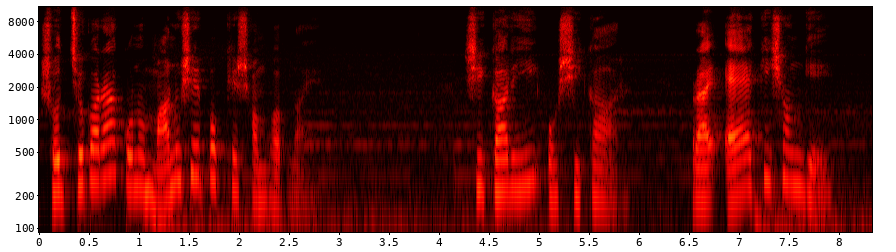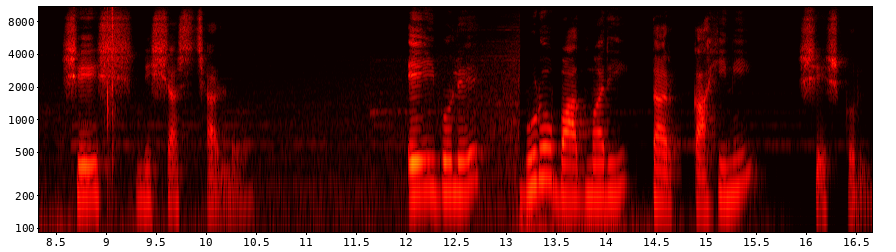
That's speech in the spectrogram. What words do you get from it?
সহ্য করা কোনো মানুষের পক্ষে সম্ভব নয়। শিকারী ও শিকার প্রায় একই সঙ্গে শেষ নিঃশ্বাস ছাড়ল। এই বলে বুড়ো বাগমারি তার কাহিনী শেষ করল।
